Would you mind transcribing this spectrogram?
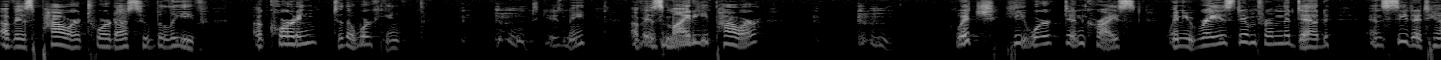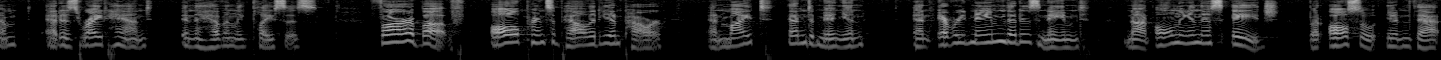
of his power toward us who believe, according to the working, excuse me, of his mighty power, which he worked in Christ when he raised him from the dead and seated him at his right hand in the heavenly places, far above all principality and power, and might and dominion, and every name that is named, not only in this age, but also in that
